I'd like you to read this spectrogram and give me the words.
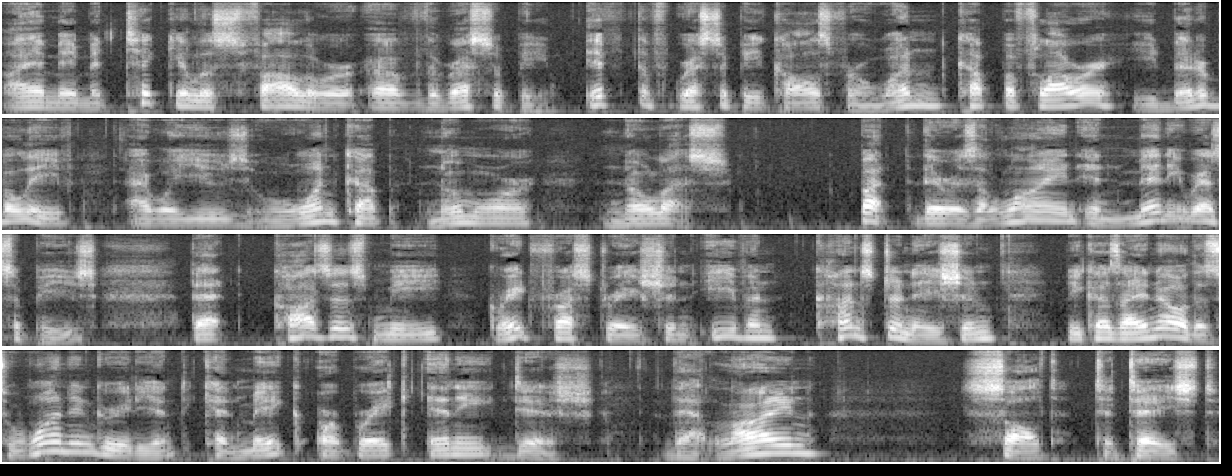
I am a meticulous follower of the recipe. If the recipe calls for one cup of flour, you'd better believe I will use one cup, no more, no less. But there is a line in many recipes that causes me great frustration, even consternation, because I know this one ingredient can make or break any dish. That line salt to taste.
